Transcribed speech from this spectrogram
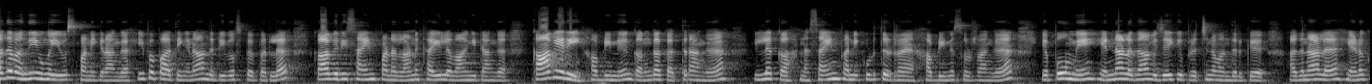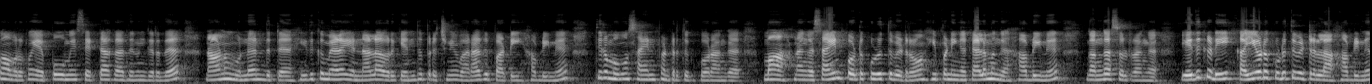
அதை வந்து இவங்க யூஸ் பண்ணிக்கிறாங்க. இப்போ பார்த்தீங்கன்னா அந்த டிவோர்ஸ் பேப்பரில் காவேரி சைன் பண்ணலான்னு கையில் வாங்கிட்டாங்க. காவேரி அப்படின்னு கங்கா கத்துறாங்க. இல்லைக்கா நான் சைன் பண்ணி கொடுத்துடுறேன் அப்படின்னு சொல்கிறாங்க எப்போவுமே என்னால் தான் விஜய்க்கு பிரச்சனை வந்திருக்கு. அதனால் எனக்கும் அவருக்கும் எப்போவுமே செட் ஆகாதுங்கிறத நானும் உணர்ந்துட்டேன். இதுக்கு மேலே என்னால் அவருக்கு எந்த பிரச்சனையும் வராது பாட்டி அப்படின்னு திரும்பவும் சைன் பண்ணுறதுக்கு போகிறாங்க மா நாங்கள் சைன் போட்டு கொடுத்து விடுறோம். இப்போ நீங்கள் கிளம்புங்க அப்படின்னு கங்கா சொல்கிறாங்க எதுக்கடி? கையோட கொடுத்து விட்டுறலாம் அப்படின்னு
